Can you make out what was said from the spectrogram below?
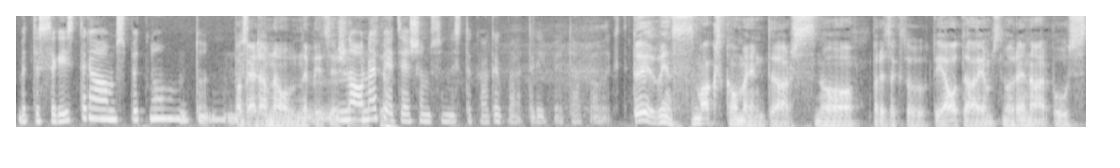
Bet tas ir izdarāms. Bet, nu, tu, Pagaidām nav nepieciešams. Nav nepieciešams, jā. un es gribētu arī pie tā palikt. Te viens smags komentārs no, paredzēts, jautājums no Renāra puses.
